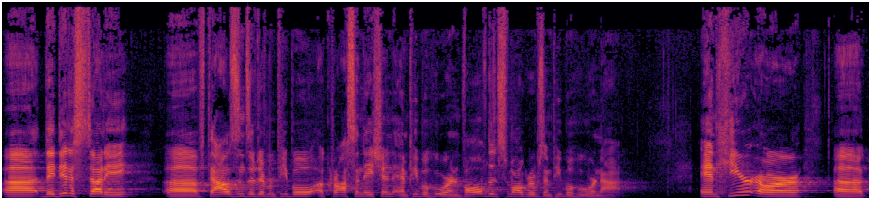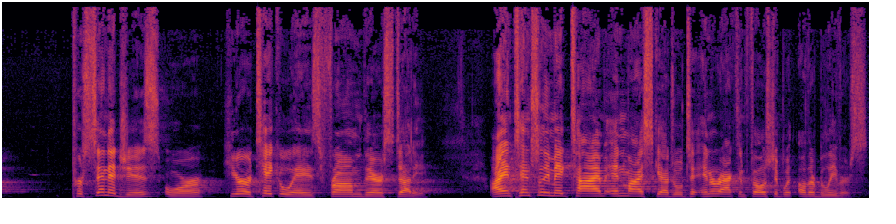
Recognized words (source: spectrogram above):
uh, they did a study of thousands of different people across the nation and people who were involved in small groups and people who were not. And here are uh, percentages, or here are takeaways from their study. I intentionally make time in my schedule to interact and fellowship with other believers.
